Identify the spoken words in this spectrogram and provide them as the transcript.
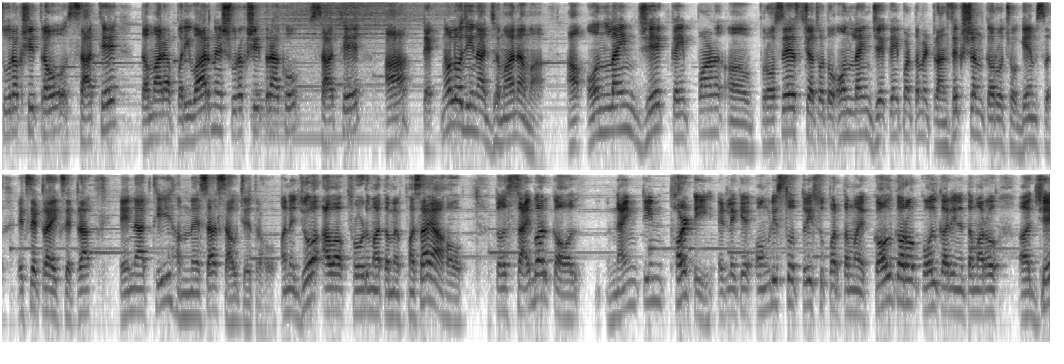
સુરક્ષિત રહો. સાથે તમારા પરિવારને સુરક્ષિત રાખો. સાથે આ ટેકનોલોજીના જમાનામાં આ ઓનલાઈન જે કંઈ પણ પ્રોસેસ છે અથવા તો ઓનલાઈન જે કંઈ પણ તમે ટ્રાન્ઝેક્શન કરો છો, ગેમ્સ એક્સેટ્રા એક્સેટ્રા એનાથી હંમેશા સાવચેત રહો. અને જો આવા ફ્રોડમાં તમે ફસાયા હો તો સાયબર કોલ નાઇન્ટીન થર્ટી એટલે કે ઓગણીસો ત્રીસ ઉપર તમે કોલ કરો, કોલ કરીને તમારો જે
